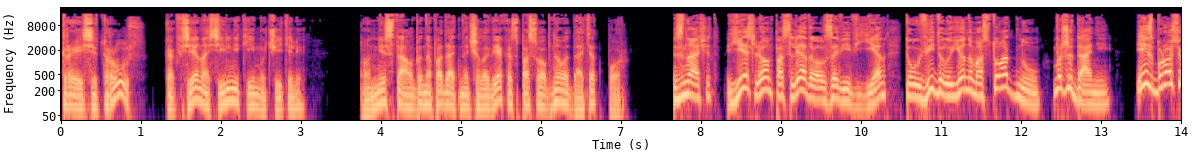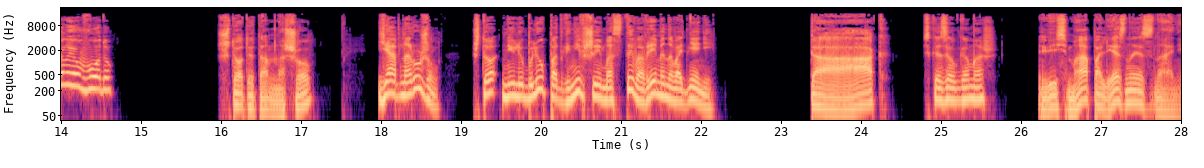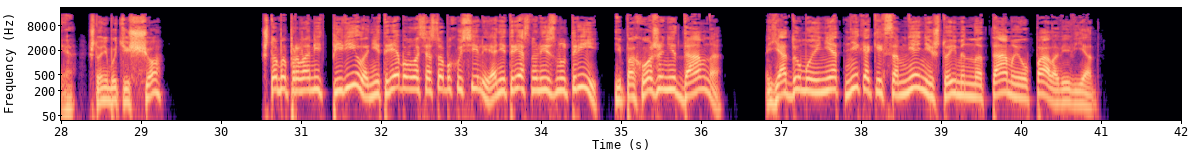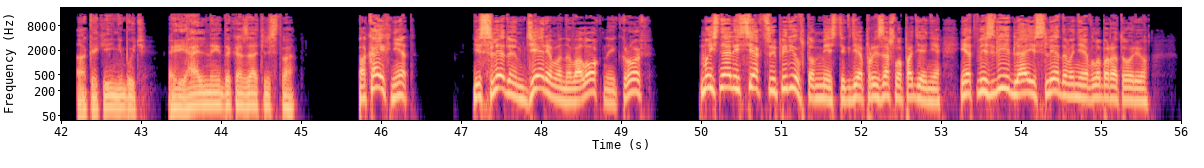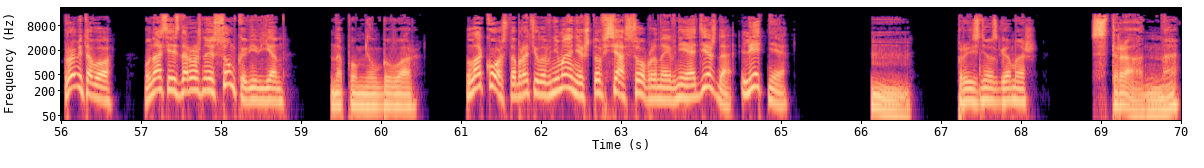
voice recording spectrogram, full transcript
Трейси трус, как все насильники и мучители. Он не стал бы нападать на человека, способного дать отпор. Значит, если он последовал за Вивьен, то увидел ее на мосту одну, в ожидании, и сбросил ее в воду. Что ты там нашел? Я обнаружил, что не люблю подгнившие мосты во время наводнений. «Так», — сказал Гамаш, — «весьма полезное знание. Что-нибудь еще?» Чтобы проломить перила, не требовалось особых усилий. Они треснули изнутри, и, похоже, недавно. Я думаю, нет никаких сомнений, что именно там и упала Вивьен. А какие-нибудь реальные доказательства? Пока их нет. Исследуем дерево на волокна и кровь. Мы сняли секцию перил в том месте, где произошло падение, и отвезли для исследования в лабораторию. Кроме того, у нас есть дорожная сумка, Вивьен, — напомнил Бувар. Лакост обратила внимание, что вся собранная в ней одежда летняя. «Хм...» — произнес Гамаш. «Странно».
